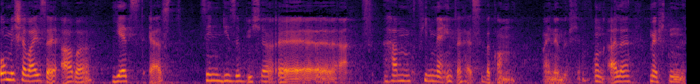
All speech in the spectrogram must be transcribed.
Komischerweise, aber jetzt erst sind diese Bücher, äh, haben viel mehr Interesse bekommen, meine Bücher. Und alle möchten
